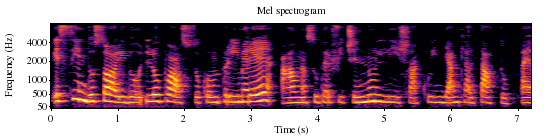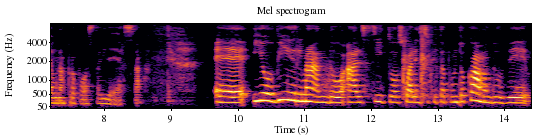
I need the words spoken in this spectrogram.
Essendo solido lo posso comprimere a una superficie non liscia, quindi anche al tatto è una proposta diversa. Eh, io vi rimando al sito scuolainsoffitta.com dove,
